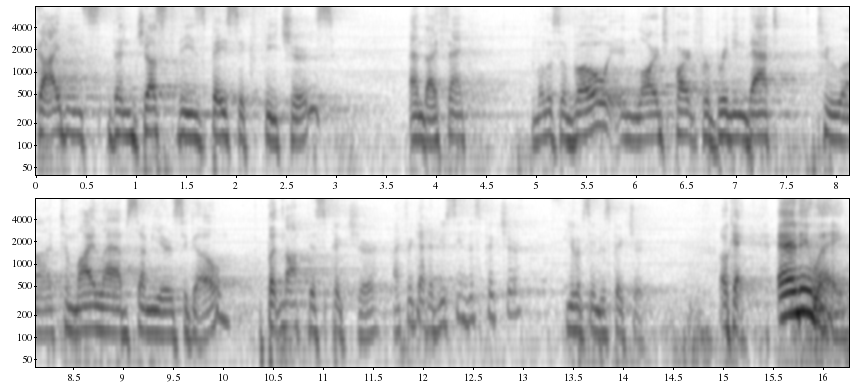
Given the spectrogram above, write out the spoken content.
guidance than just these basic features. And I thank Melissa Vo in large part for bringing that to, uh, to my lab some years ago, but not this picture. I forget, have you seen this picture? You have seen this picture. Okay, anyway,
